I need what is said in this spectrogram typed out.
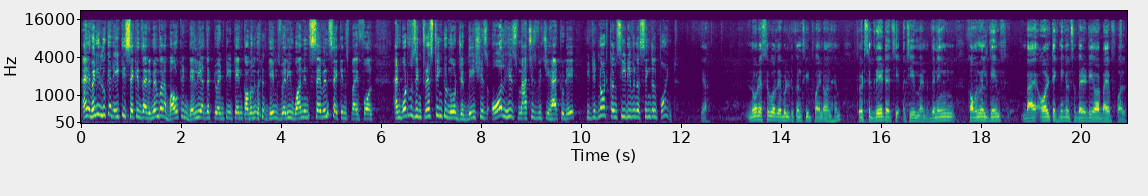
And when you look at 80 seconds, I remember a bout in Delhi at the 2010 Commonwealth Games where he won in 7 seconds by fall. And what was interesting to note, Jagdish, is all his matches which he had today, he did not concede even a single point. Yeah. No wrestler was able to concede point on him. So it's a great achievement. Winning Commonwealth Games by all technical superiority or by a fall.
